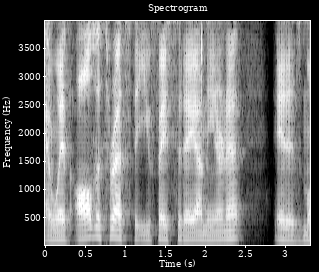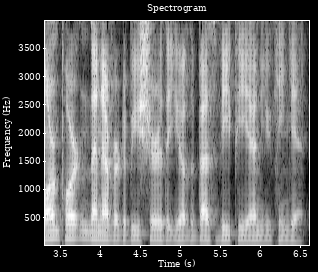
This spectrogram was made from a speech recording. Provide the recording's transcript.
And with all the threats that you face today on the internet, it is more important than ever to be sure that you have the best VPN you can get.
